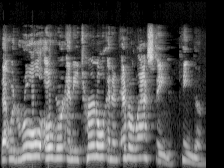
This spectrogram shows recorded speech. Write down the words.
that would rule over an eternal and an everlasting kingdom.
